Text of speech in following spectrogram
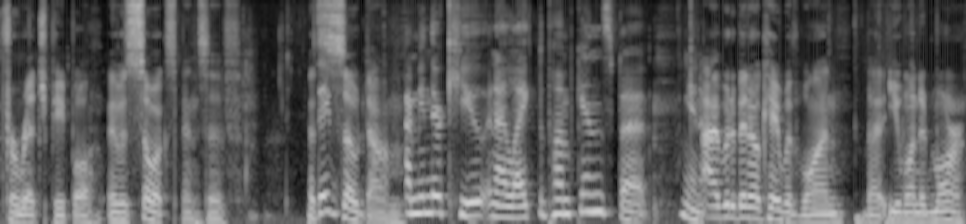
for rich people. It was so expensive. It's They- so dumb. I mean, they're cute, and I like the pumpkins, but you know, I would have been okay with one, but you wanted more.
